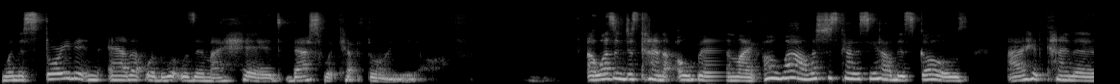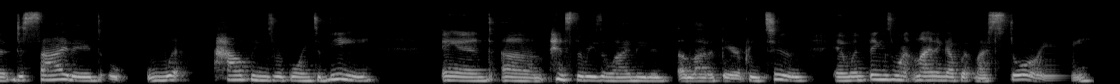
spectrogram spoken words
when the story didn't add up with what was in my head, that's what kept throwing me off. I wasn't just kind of open, like, oh, wow, let's just kind of see how this goes. I had kind of decided what how things were going to be. And um, hence the reason why I needed a lot of therapy too. And when things weren't lining up with my story,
